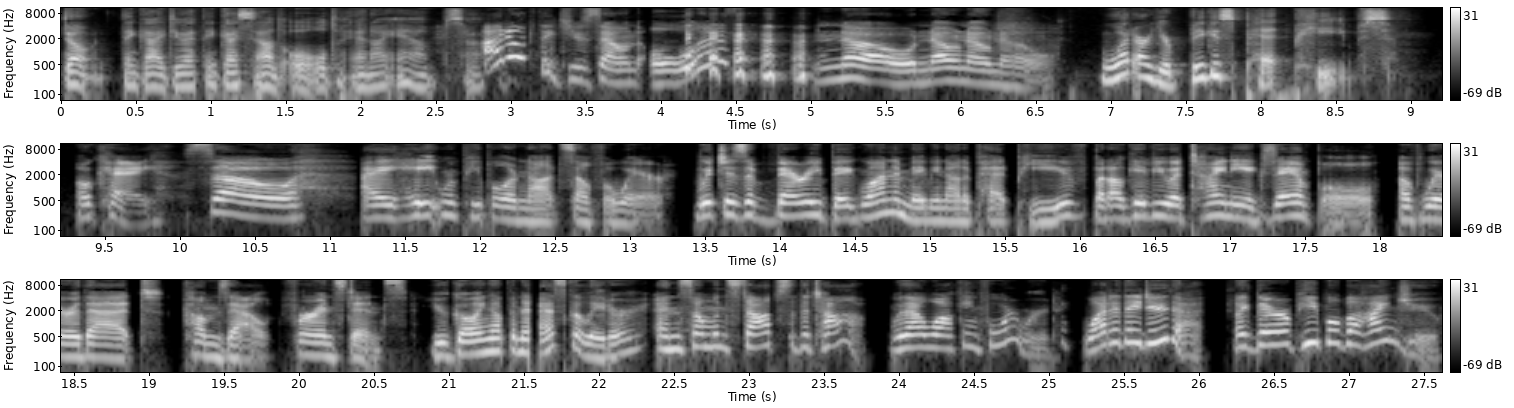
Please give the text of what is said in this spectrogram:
don't think I do. I think I sound old, and I am. So, I don't think you sound old. no, no, no, no. What are your biggest pet peeves? Okay, so I hate when people are not self aware, which is a very big one and maybe not a pet peeve, but I'll give you a tiny example of where that comes out. For instance, you're going up an escalator and someone stops at the top without walking forward. Why do they do that? Like there are people behind you.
